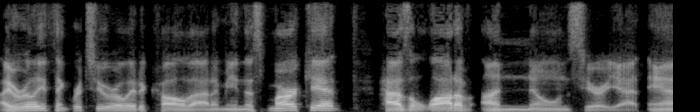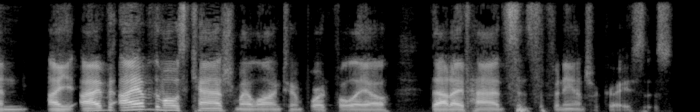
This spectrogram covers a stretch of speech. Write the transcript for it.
I really think we're too early to call that. I mean, this market has a lot of unknowns here yet, and I I've, I have the most cash in my long-term portfolio that I've had since the financial crisis.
